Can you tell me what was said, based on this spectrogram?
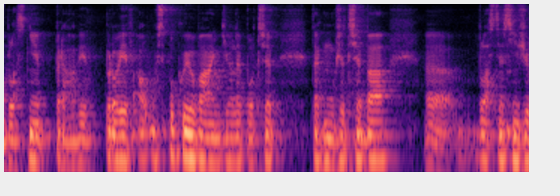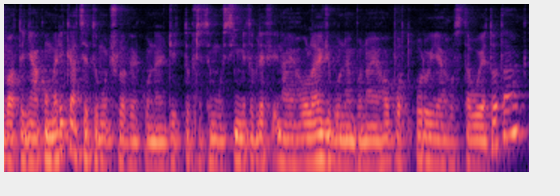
vlastně právě projev a uspokojování těchto potřeb, tak může třeba vlastně snižovat i nějakou medikaci tomu člověku, ne? to přece musí mít vliv i na jeho léčbu nebo na jeho podporu jeho stavu. Je to tak?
